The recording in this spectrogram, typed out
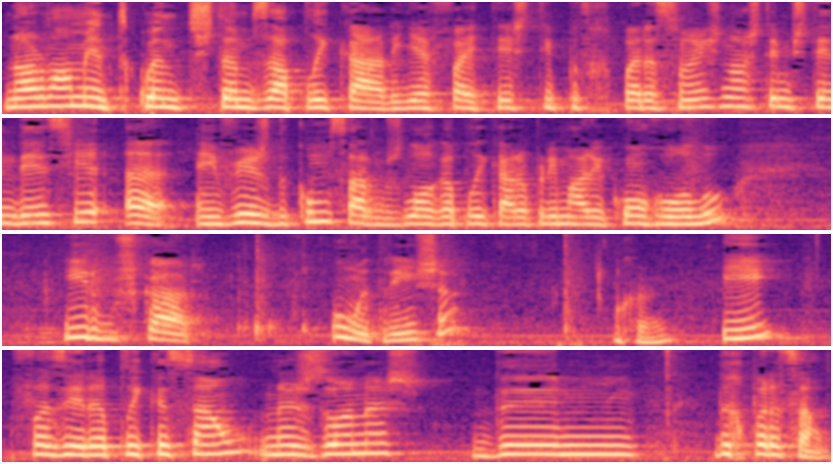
Normalmente, quando estamos a aplicar e é feito este tipo de reparações, nós temos tendência a, em vez de começarmos logo a aplicar o primário com rolo, ir buscar uma trincha Ok. e fazer a aplicação nas zonas de, de reparação.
